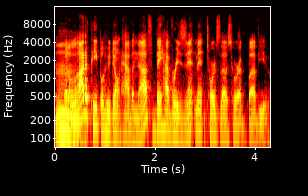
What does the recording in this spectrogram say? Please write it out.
Mm. But a lot of people who don't have enough, they have resentment towards those who are above you.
